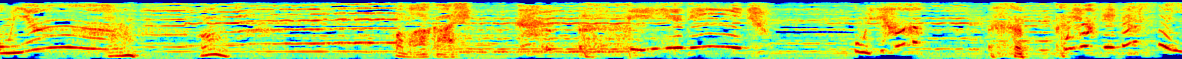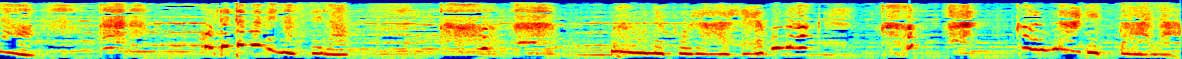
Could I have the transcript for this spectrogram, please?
ඔයා මම ආකාශ. දෙයදී ඔයා ඔයා වෙනස් වෙලා. හොඳටම වෙනස් වෙලා. මුණ පුරා රැවුලක් කන්නඩි තාලා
